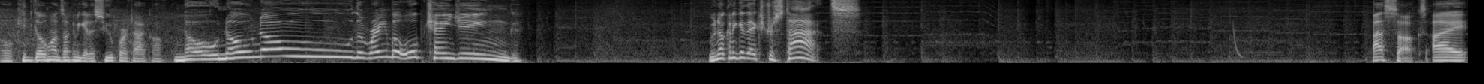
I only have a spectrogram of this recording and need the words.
Oh, Kid Gohan's not going to get a super attack off. No, no, no! The rainbow orb changing! We're not going to get the extra stats. That sucks. I...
